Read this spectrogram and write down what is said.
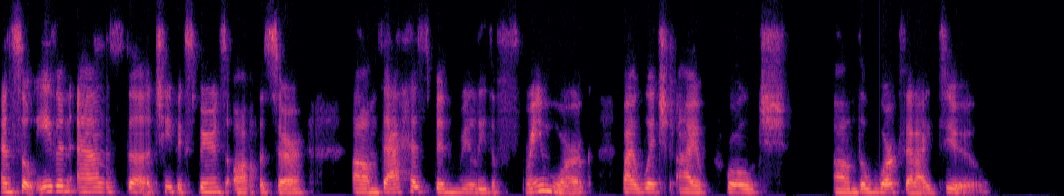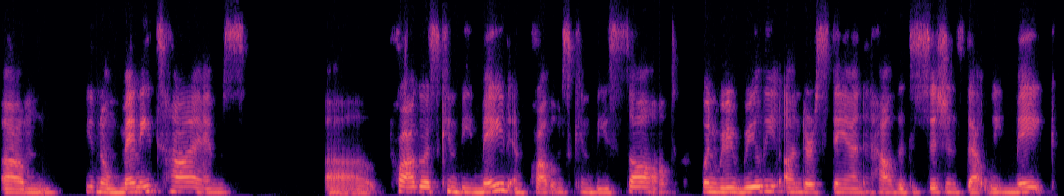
And so, even as the chief experience officer, um, that has been really the framework by which I approach um, the work that I do. Um, you know, many times uh, progress can be made and problems can be solved when we really understand how the decisions that we make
